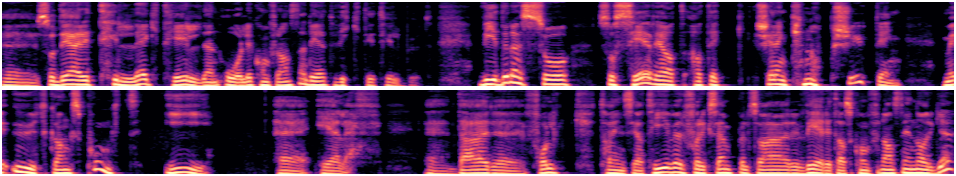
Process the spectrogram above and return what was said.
Eh, så det er i tillegg til den årlige konferansen, det er et viktig tilbud. Videre så, så ser vi at, at det skjer en knoppskyting med utgangspunkt i ELF. Eh, e eh, der eh, folk tar initiativer. F.eks. så er Veritas-konferansen i Norge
